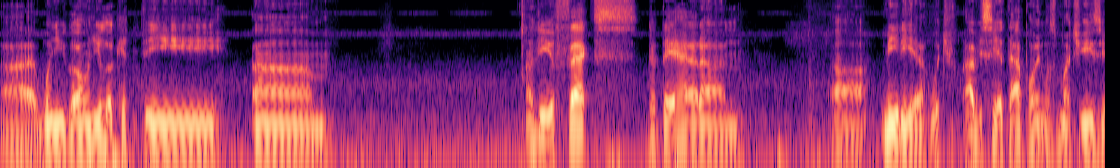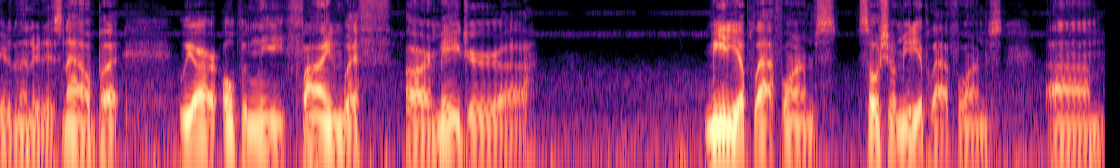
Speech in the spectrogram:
Uh, when you go and you look at the um, the effects that they had on uh, media, which obviously at that point was much easier than it is now. But we are openly fine with our major uh, media platforms, social media platforms, um,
